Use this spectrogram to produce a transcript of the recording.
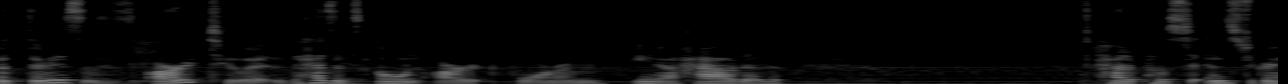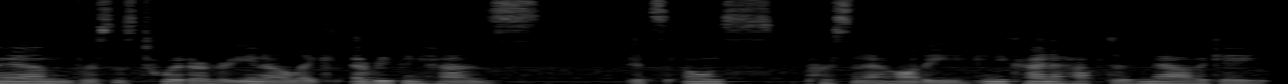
but there is this art to it. It has its own art form. You know how to how to post to Instagram versus Twitter. You know, like everything has its own personality, and you kind of have to navigate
